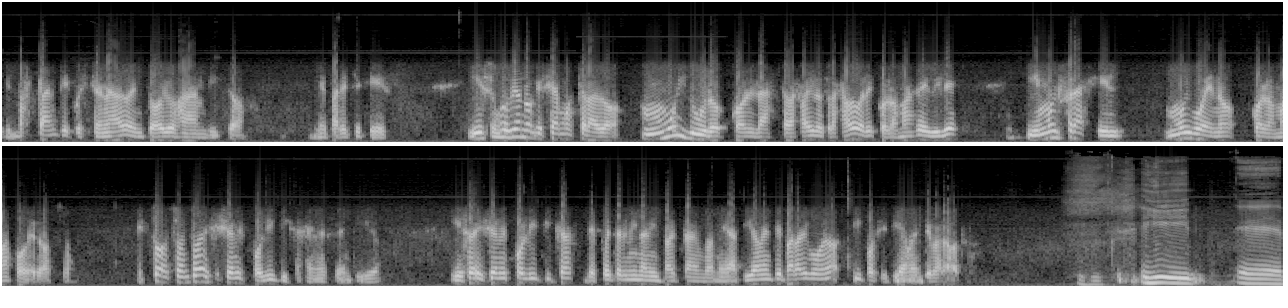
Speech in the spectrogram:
bastante cuestionado en todos los ámbitos, me parece que es. Y es un gobierno que se ha mostrado muy duro con las trabajadoras y los trabajadores, con los más débiles, y muy frágil, muy bueno con los más poderosos. Esto son todas decisiones políticas en ese sentido y esas decisiones políticas después terminan impactando negativamente para algunos y positivamente para otros. Y eh,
